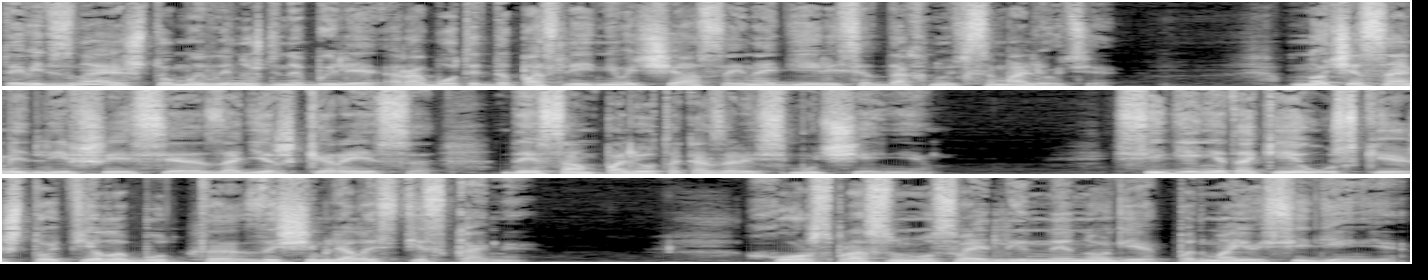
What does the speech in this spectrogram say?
Ты ведь знаешь, что мы вынуждены были работать до последнего часа и надеялись отдохнуть в самолете. Но часами длившиеся задержки рейса, да и сам полет оказались мучением. Сиденья такие узкие, что тело будто защемлялось тисками. Хорс просунул свои длинные ноги под мое сиденье.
